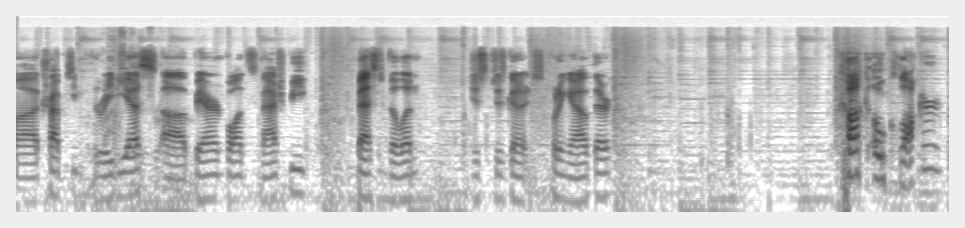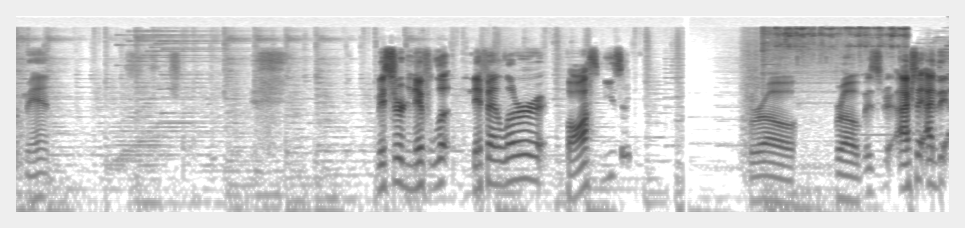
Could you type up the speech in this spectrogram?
uh, Trap Team 3DS, uh, Baron von Smashbeak, best villain. Just, just gonna, just putting it out there. Cuck O'Clocker, man. Mr. Niffler boss music. Bro, bro, Mr. Actually, I think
